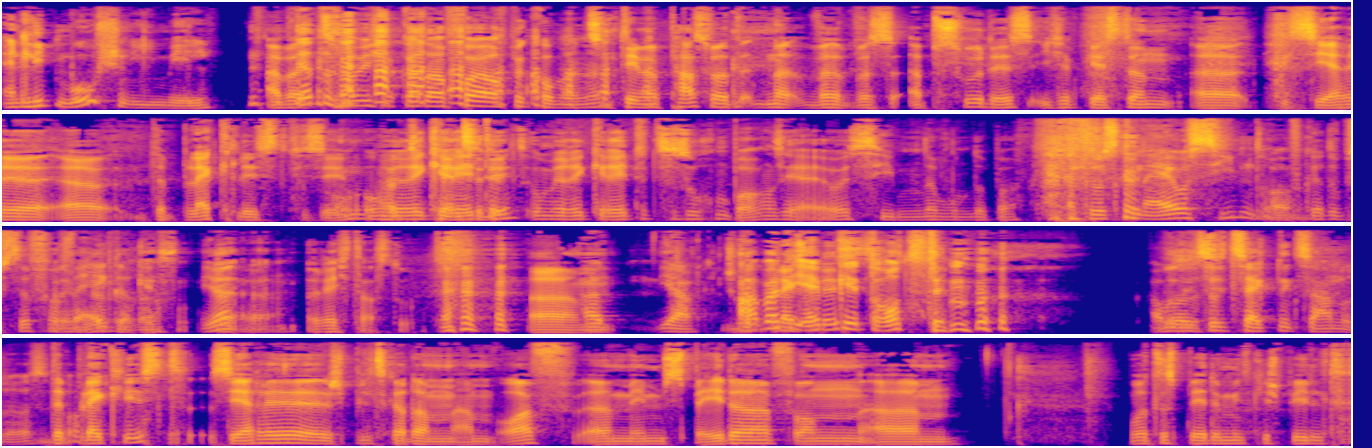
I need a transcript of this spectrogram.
Ein Leap-Motion-E-Mail. Aber Ja, das habe ich gerade auch vorher auch bekommen. Ne? zum Thema Passwort, na, wa- was absurdes, ich habe gestern äh, die Serie äh, The Blacklist gesehen. Um Hat- ihre, Geräte, um ihre Geräte zu suchen, brauchen sie iOS 7. Na wunderbar. Du hast kein iOS 7 drauf, gell? Du bist der Verweigerer. vergessen. Ja. die? Recht hast du. Ah, ähm, ja, Aber die App Blacklist? geht trotzdem. aber sie zeigt nichts an, oder was? The Blacklist Serie spielt gerade am, am Orf äh, mit dem Spader von ähm, wo hat der Spader mitgespielt?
